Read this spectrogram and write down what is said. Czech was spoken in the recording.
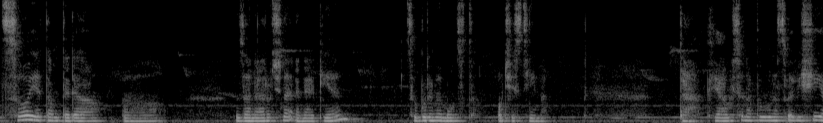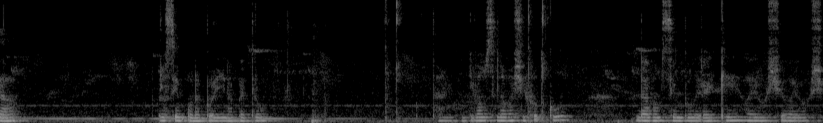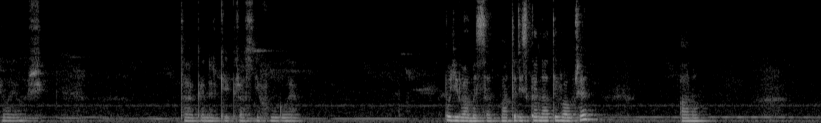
Co je tam teda uh, za náročné energie, co budeme moct, očistíme. Tak, já už se napoju na své vyšší já. Prosím o napojení na Petru. Tak, dívám se na vaši fotku. Dávám symboly rejky, lajoši, lajoši, lajoši. Tak, energie krásně funguje. Podíváme se. Máte diskarnáty v auře? Ano.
